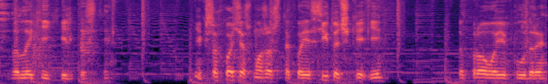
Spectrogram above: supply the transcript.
в великій кількості. Якщо хочеш, можеш такої сіточки і цукрової пудри.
